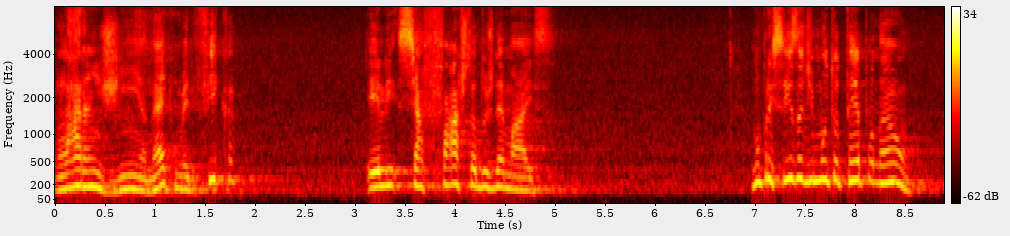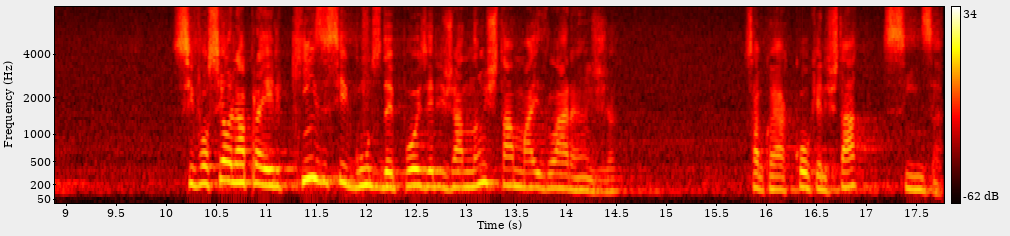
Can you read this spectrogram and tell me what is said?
laranjinha, né? Como ele fica, ele se afasta dos demais. Não precisa de muito tempo, não. Se você olhar para ele 15 segundos depois, ele já não está mais laranja. Sabe qual é a cor que ele está? Cinza.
